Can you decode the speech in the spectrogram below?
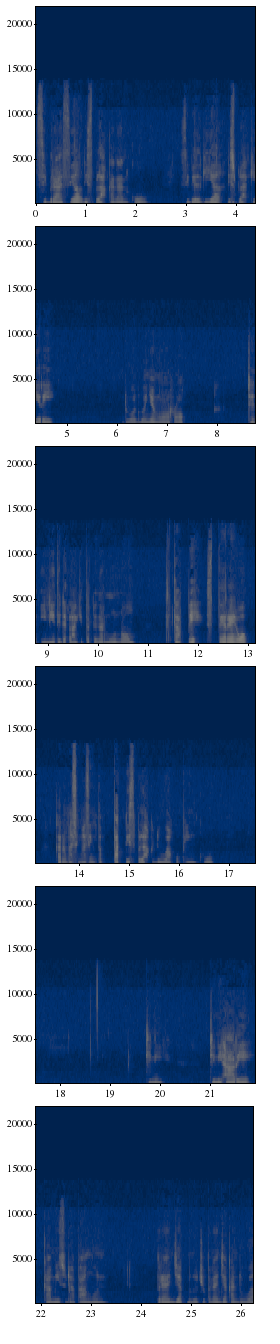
Si Brasil di sebelah kananku, si Belgia di sebelah kiri, dua-duanya ngorok. Dan ini tidak lagi terdengar mono, tetapi stereo karena masing-masing tepat di sebelah kedua kupingku. Dini, dini hari kami sudah bangun. Beranjak menuju penanjakan dua,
